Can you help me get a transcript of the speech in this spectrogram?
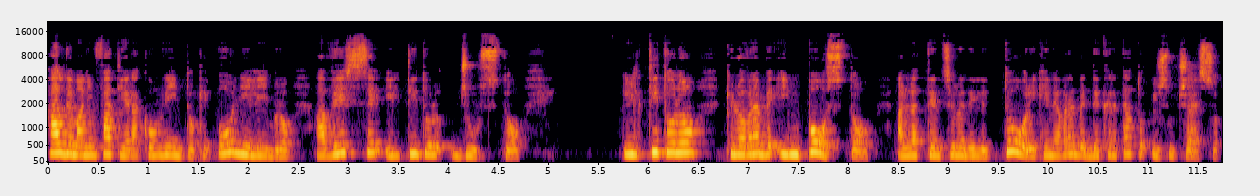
Haldeman infatti era convinto che ogni libro avesse il titolo giusto, il titolo che lo avrebbe imposto all'attenzione dei lettori, che ne avrebbe decretato il successo.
